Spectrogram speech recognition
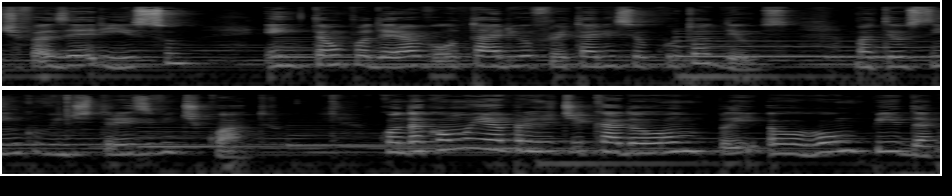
de fazer isso, então poderá voltar e ofertar em seu culto a Deus. Mateus 5, 23 e 24. Quando a comunhão é prejudicada ou rompida,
